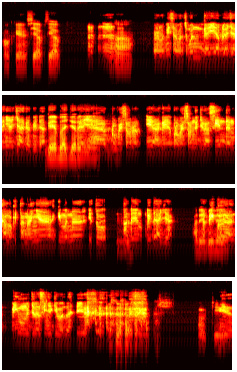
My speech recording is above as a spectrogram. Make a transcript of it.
Oke, siap, siap. Mm-mm. Ah, kurang lebih sama cuman gaya belajarnya aja agak beda gaya belajarnya. gaya profesor iya gaya profesor ngejelasin dan kalau kita nanya gimana itu Hmm, ada yang beda aja ada yang tapi beda gue ya. bingung ngejelasinnya gimana iya Oke. iya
